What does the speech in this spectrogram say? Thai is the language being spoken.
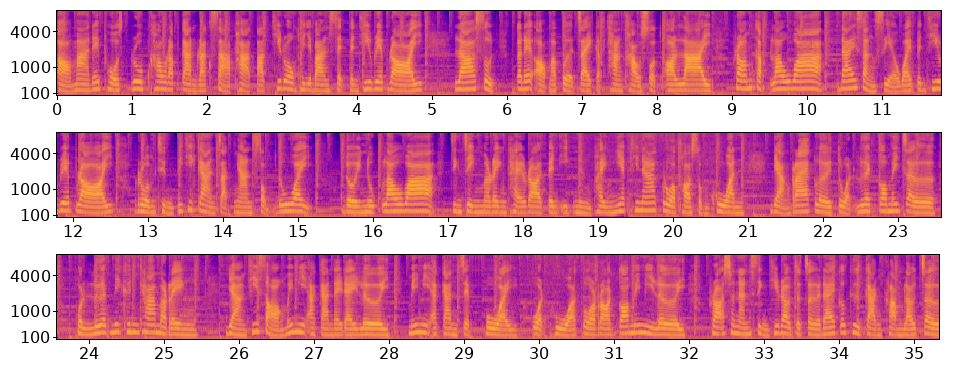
ต่อมาได้โพสต์รูปเข้ารับการรักษาผ่าตัดที่โรงพยาบาลเสร็จเป็นที่เรียบร้อย ล่าสุดก็ได้ออกมาเปิดใจกับทางข่าวสดออนไลน์ พร้อมกับเล่าว่าได้สั่งเสียไว้เป็นที่เรียบร้อย รวมถึงพิธีการจัดงานศพด้วยโดยนุกเล่าว่าจริง ๆ มะเร็งไทรอยด์เป็นอีกหนึ่งภัยเงียบที่น่ากลัวพอสมควร อย่างแรกเลยตรวจเลือดก็ไม่เจอ ผลเลือดไม่ขึ้นค่ามะเร็ง อย่างที่สองไม่มีอาการใด ๆ เลย ไม่มีอาการเจ็บป่วย ปวดหัว ตัวร้อนก็ไม่มีเลย เพราะฉะนั้นสิ่งที่เราจะเจอได้ก็คือการคลำแล้วเจอ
